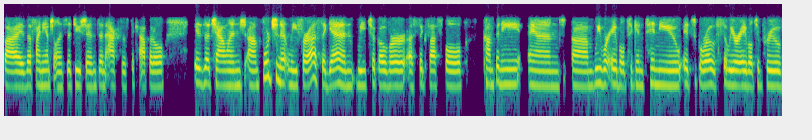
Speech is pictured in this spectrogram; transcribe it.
by the financial institutions and access to capital is a challenge. Um, fortunately for us, again, we took over a successful company and um, we were able to continue its growth. So we were able to prove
